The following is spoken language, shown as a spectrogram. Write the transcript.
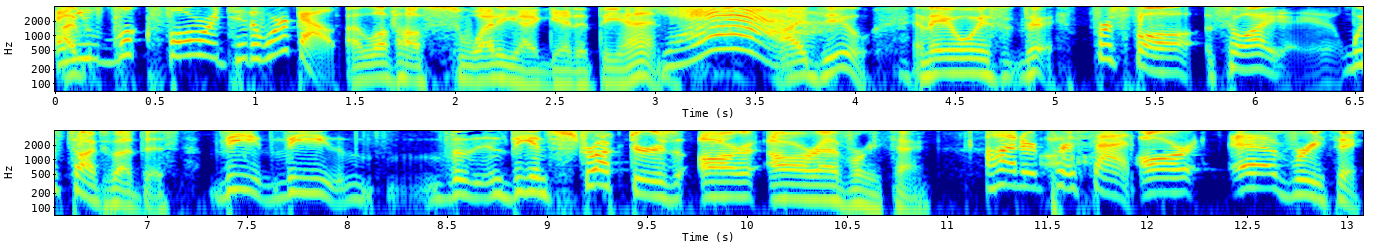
I've- you look forward to the workout. I love how sweaty I get at the end. Yeah. I do, and they always. First of all, so I we've talked about this. The the the, the instructors are are everything. 100%. Uh, are everything.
